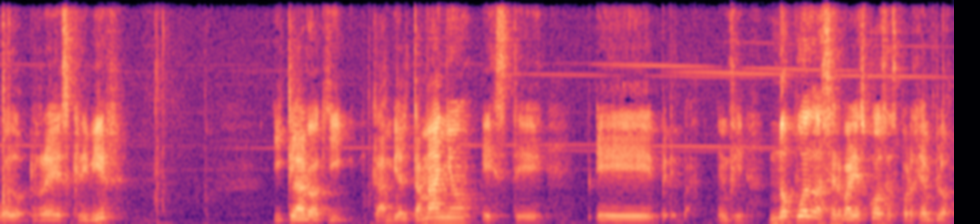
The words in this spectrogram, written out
puedo reescribir. Y claro aquí cambia el tamaño este eh, en fin no puedo hacer varias cosas por ejemplo.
